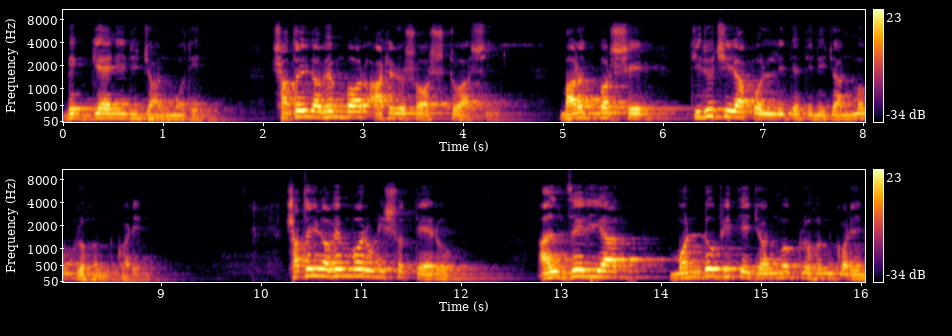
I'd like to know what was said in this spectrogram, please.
বিজ্ঞানীর জন্মদিন, সাতই নভেম্বর আঠেরোশো অষ্টআশি, ভারতবর্ষের তিরুচিরাপল্লীতে তিনি জন্মগ্রহণ করেন। সাতই নভেম্বর উনিশশো তেরো, আলজেরিয়ার মন্ডোভিতে জন্মগ্রহণ করেন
